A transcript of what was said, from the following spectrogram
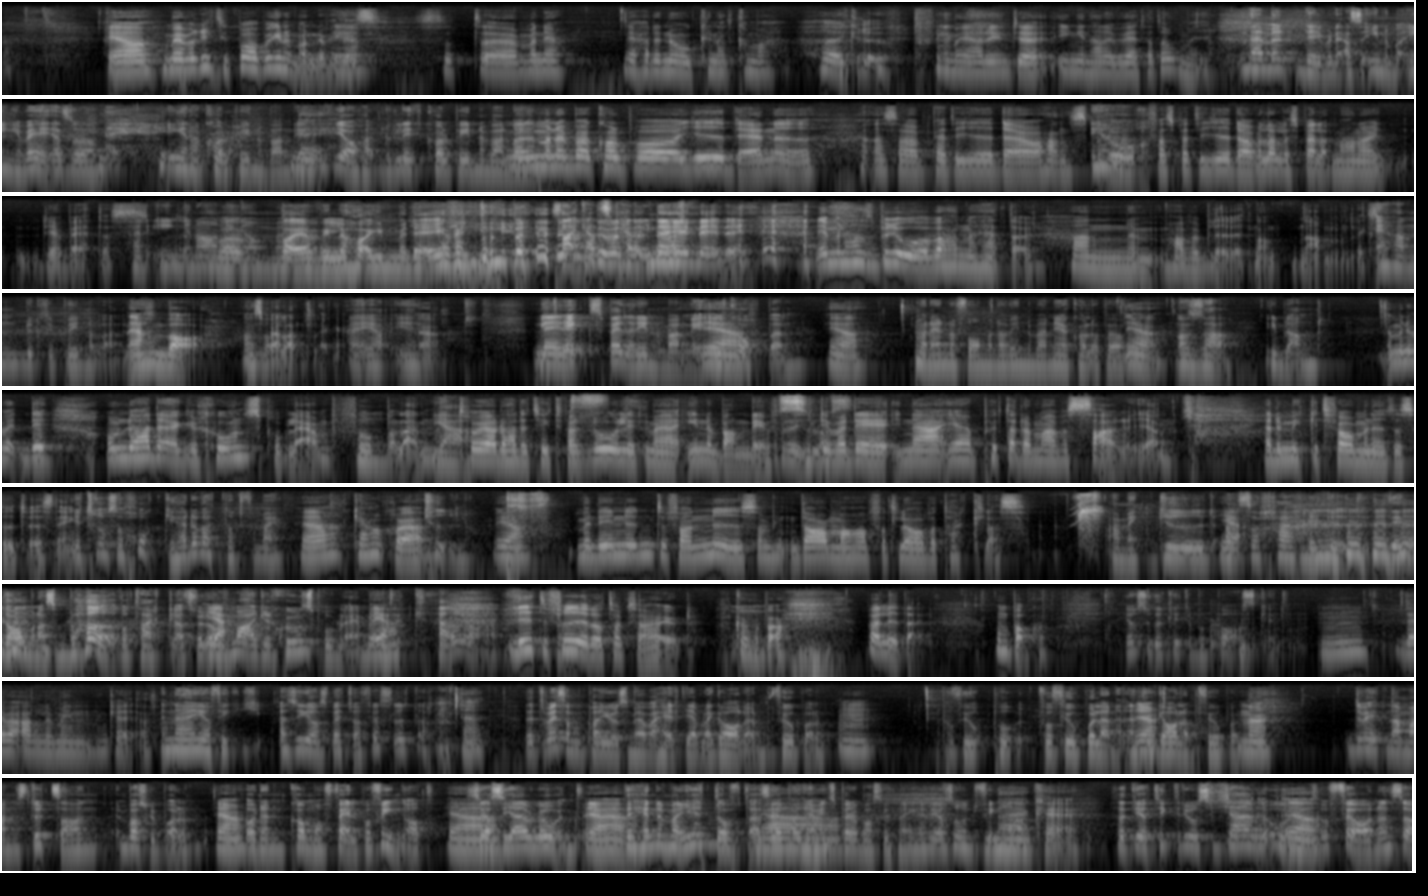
Ja, men jag var riktigt bra på innebandy Ja. faktiskt. Så att, eh, men jag, jag hade nog kunnat komma högre upp. Men jag hade inte, ingen hade vetat om mig. Nej men det är väl alltså innebandy, ingen vet, alltså, ingen har koll på innebandy. Nej. Jag hade lite koll på innebandy. Men man har bara koll på Gide nu. Alltså Peter Gide och hans Ja. bror. Fast Peter Gide har väl aldrig spelat men han har ju diabetes. Hade ingen vad, aning om- Vad jag ville ha in med det, jag vet inte. Så han kan var- spela nej, innebandy. nej, nej. Nej men hans bror, vad han nu heter. Han har väl blivit något namn Är liksom. han duktig på innebandy? Nej han var. Han var. spelar inte längre. Ja, ja, ja. Mitt Nej, nej. ex spelade innebandy i korpen. Ja, Det var den enda formen av innebandy jag kollade på. ja. Alltså så här, ibland. Ja, men det, det, om du hade aggressionsproblem på fotbollen Mm. Ja. tror jag du hade tyckt det var roligt med innebandy. För det, var det, när jag puttade dem över sargen. Jag hade mycket två minuters utvisning. Jag tror så hockey hade varit något för mig. Ja, kanske. Kul. Ja. Men det är inte förrän nu som damer har fått lov att tacklas. Ja men gud, Ja. alltså herregud. Det är damerna som behöver tacklas för de Ja. har aggressionsproblem. Det är Ja. inte herrarna. Lite friidrott också har jag gjort. Kom jag på. Bara lite. Un poco. Jag har också gått lite på basket. Mm, det var aldrig min grej. Alltså. Nej, jag fick, alltså jag vet varför jag slutade. Nej. Det var i samma period som jag var helt jävla galen på fotboll. Mm. På, fo på, på fotbollen, inte Ja. galen på fotboll. Nej. Du vet när man studsar en basketboll Ja. och den kommer fel på fingret. Ja. Så jag har så jävla ont. Ja. Det hände mig jätteofta så jag bara, Ja. jag vill inte spela basket längre, jag har så ont i fingrarna. Okej. Så att jag tyckte det var så jävla ont att få den så.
